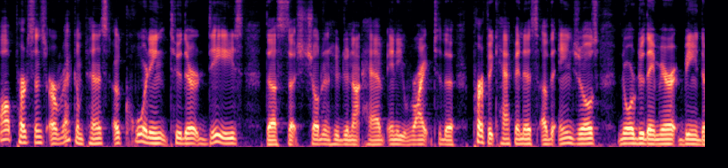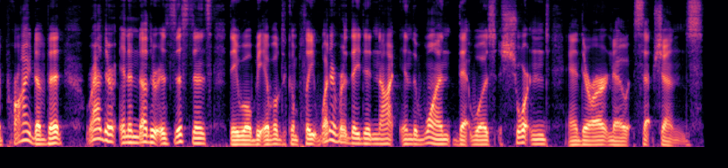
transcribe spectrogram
all persons are recompensed according to their deeds. Thus, such children who do not have any right to the perfect happiness of the angels, nor do they merit being deprived of it, rather, in another existence, they will be able to complete whatever they did not in the one that was shortened, and there are no exceptions.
